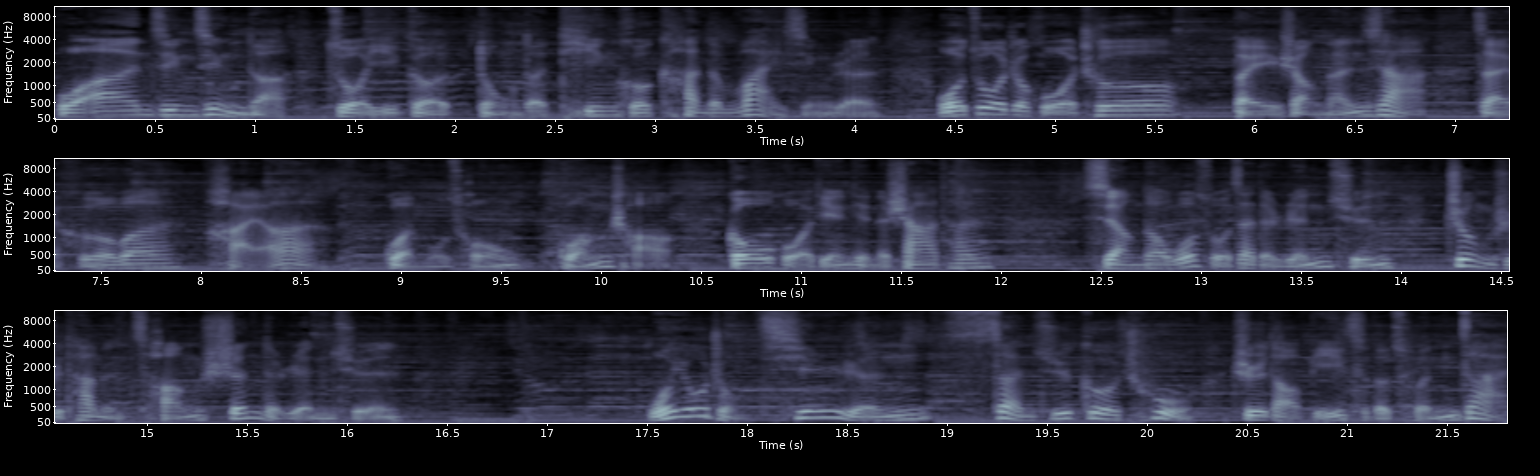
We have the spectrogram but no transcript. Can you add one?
我安安静静地做一个懂得听和看的外星人。我坐着火车北上南下，在河湾、海岸。灌木丛、广场、篝火点点的沙滩，想到我所在的人群正是他们藏身的人群，我有种亲人散居各处，知道彼此的存在，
